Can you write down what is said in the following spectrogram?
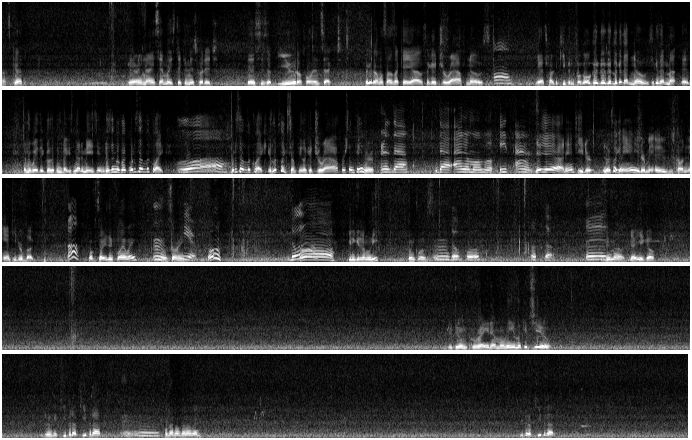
That's good. Very nice. Emily's taking this footage. This is a beautiful insect. Look at it, almost sounds like a, uh, looks like a giraffe nose. Oh. Yeah, it's hard to keep it in focus. Oh, good, good, good. Look at that nose. Look at that mouth. Uh, and the way that it goes up in the back. Isn't that amazing? It doesn't look like, what does that look like? Whoa. What does that look like? It looks like something, like a giraffe or something, or? And the, the animal will eat ants. Yeah, yeah, an anteater. It looks like an anteater. Maybe we just call it an anteater bug. Oh. Oh, sorry. Did they fly away? Mm, oh, sorry. Here. Oh. No. Ah. Can you get it on the leaf? Going close. Mm, don't go. Up the. And Zoom out. There you go. You're doing great, Emily. Look at you. Doing good. Keep it up. Keep it up. Mm. Hold on, hold on, hold on. Keep it up, keep it up.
